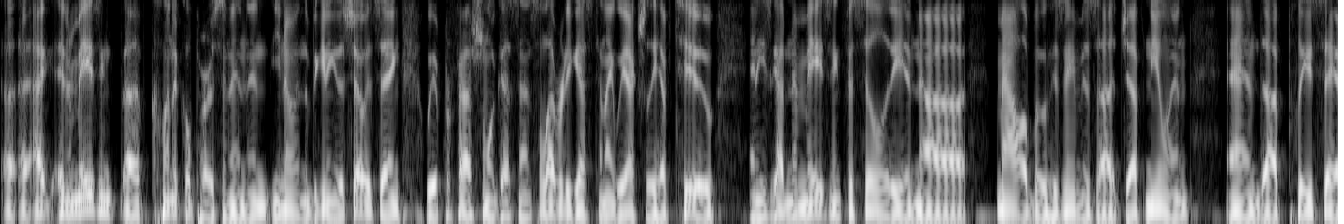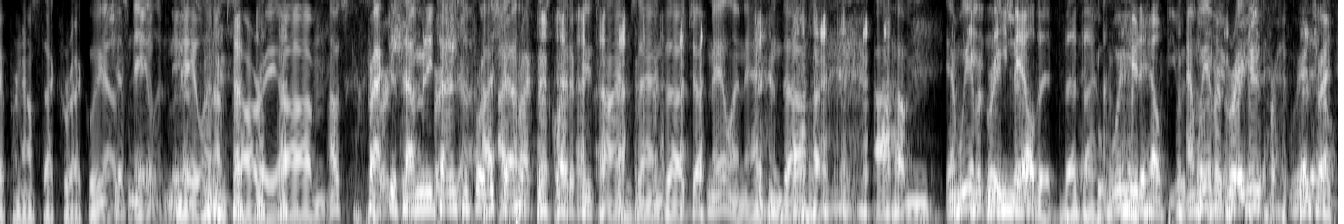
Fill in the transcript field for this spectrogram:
an amazing uh, clinical person. And, and you know, in the beginning of the show, is saying we have professional guests and celebrity guests tonight. We actually have two, and he's got an amazing facility in uh, Malibu. His name is uh, Jeff Nealon. And uh, please say I pronounced that correctly. Jeff Nalin. Nalin, I'm sorry. Um, I was Practice how many times shot. before the show? I practiced quite a few times, and uh, Jeff Nalin, and uh, um, and we have a great he show. nailed it that time. We're here to help you. It's And we have a great We're here, for, we're here That's right. help.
